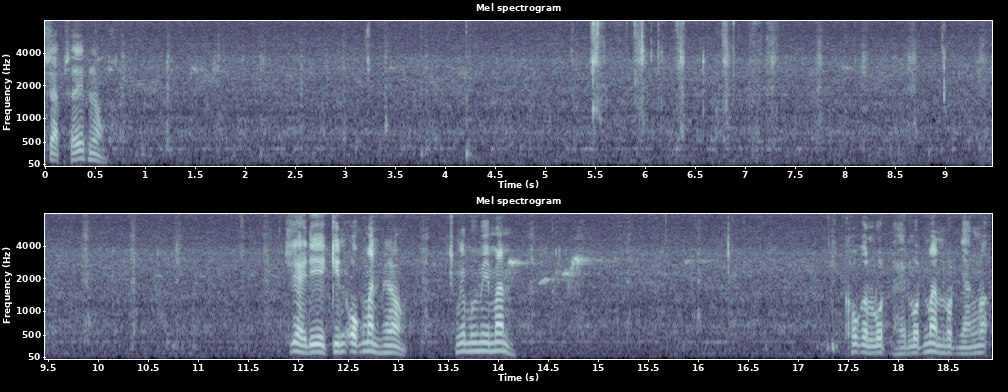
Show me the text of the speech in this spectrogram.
แซ่บเฉยพี่น้องใหญ่ดีกินอกมันพี่น้องเมื่อมันมีมัน เขาก็ลดให้ลดมันลดยังเนาะ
